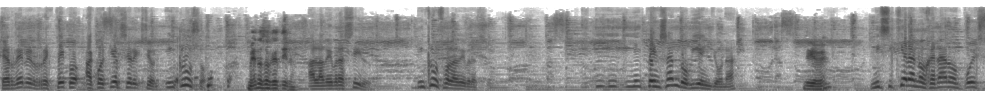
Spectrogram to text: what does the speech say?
perder el respeto a cualquier selección, incluso Menos Argentina. a la de Brasil, incluso a la de Brasil. Y, y- y pensando bien, Jonah, Dígame. ni siquiera nos ganaron pues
